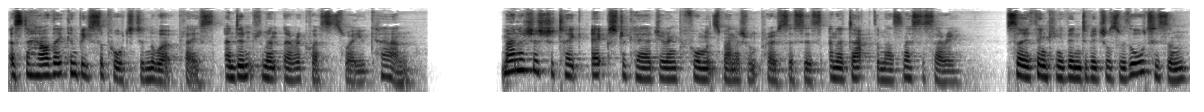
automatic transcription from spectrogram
as to how they can be supported in the workplace and implement their requests where you can. Managers should take extra care during performance management processes and adapt them as necessary. So, thinking of individuals with autism,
